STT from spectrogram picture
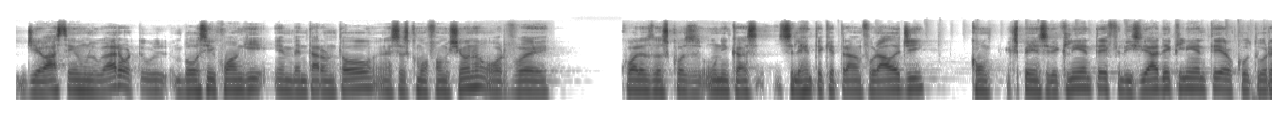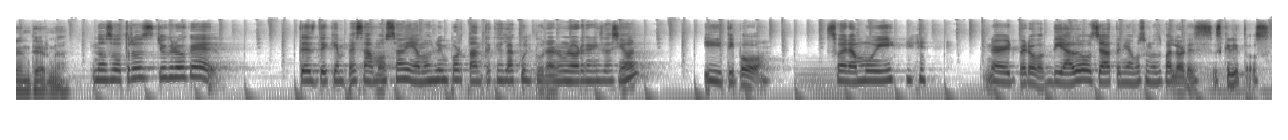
llevaste en un lugar o tú, vos y Juangui inventaron todo, eso es como funciona o fue cuáles las cosas únicas si la gente que trae Foodology con experiencia de cliente, felicidad de cliente o cultura interna. Nosotros yo creo que desde que empezamos sabíamos lo importante que es la cultura en una organización y tipo, suena muy nerd, pero día dos ya teníamos unos valores escritos.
